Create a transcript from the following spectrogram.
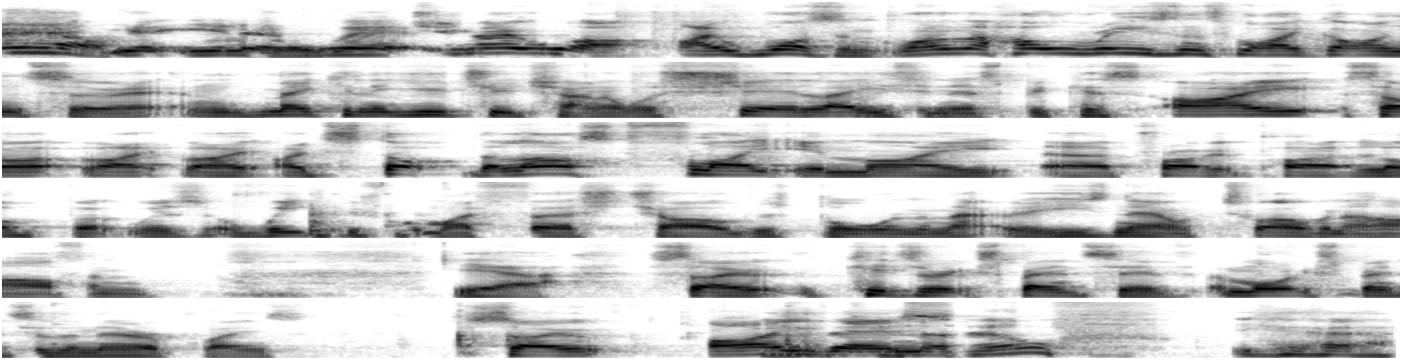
Yeah. you, you know, we're Do you know what? I wasn't. One of the whole reasons why I got into it and making a YouTube channel was sheer laziness because I so like like I'd stopped the last flight in my uh, private pilot logbook was a week before my first child was born and that he's now 12 and a half and yeah. So kids are expensive, more expensive than airplanes. So I then Yourself. yeah.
